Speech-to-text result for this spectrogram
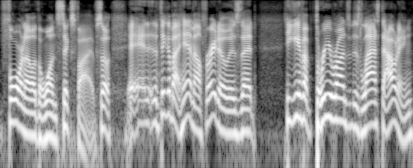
4 0 with a 1 6 5. So, and the thing about him, Alfredo, is that he gave up three runs in his last outing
